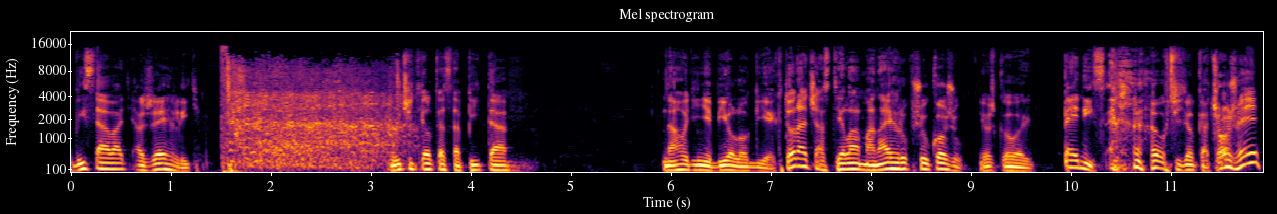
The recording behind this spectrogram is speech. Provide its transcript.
vysávať a žehliť. Učiteľka sa pýta na hodine biológie. Ktorá časť tela má najhrubšiu kožu? Jožko hovorí, penis. Učiteľka, čože?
